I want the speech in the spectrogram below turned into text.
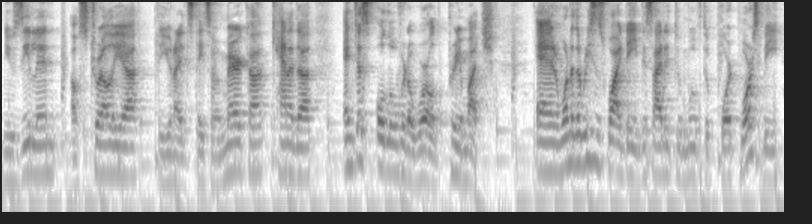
New Zealand, Australia, the United States of America, Canada, and just all over the world pretty much. And one of the reasons why they decided to move to Port Moresby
